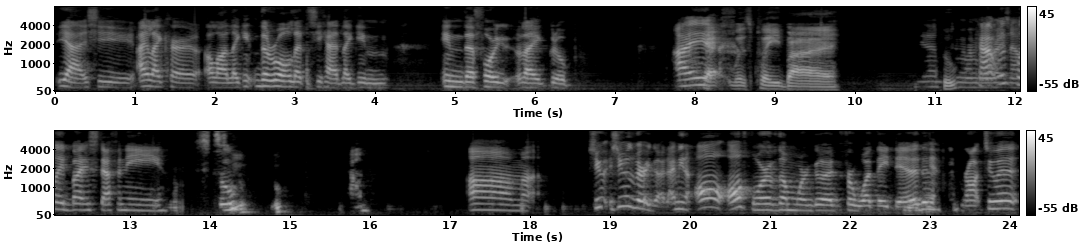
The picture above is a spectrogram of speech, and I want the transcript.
yeah she I like her a lot. Like in the role that she had like in in the four like group. i Kat was played by Yeah, Who? remember kat right was now. played by stephanie Hsu? Um, she she was very good. I mean, all all four of them were good for what they did Yeah. and brought to it.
